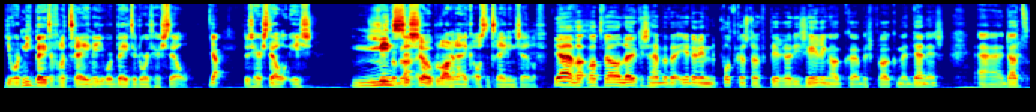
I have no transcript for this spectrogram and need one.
je wordt niet beter van het trainen, je wordt beter door het herstel. Ja. Dus herstel is minstens zo belangrijk als de training zelf. Ja, wat, wat wel leuk is, hebben we eerder in de podcast over periodisering ook eh, besproken met Dennis. Eh, dat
